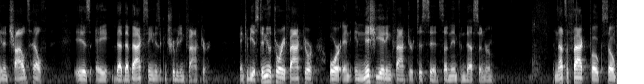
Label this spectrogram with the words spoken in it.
in a child's health is a that that vaccine is a contributing factor and can be a stimulatory factor or an initiating factor to SIDS, sudden infant death syndrome. And that's a fact, folks. So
